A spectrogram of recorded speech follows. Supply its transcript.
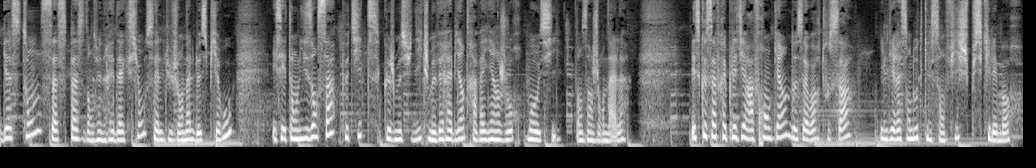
Gaston, ça se passe dans une rédaction, celle du journal de Spirou, et c'est en lisant ça, petite, que je me suis dit que je me verrais bien travailler un jour, moi aussi, dans un journal. Est-ce que ça ferait plaisir à Franquin de savoir tout ça? Il dirait sans doute qu'il s'en fiche puisqu'il est mort.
